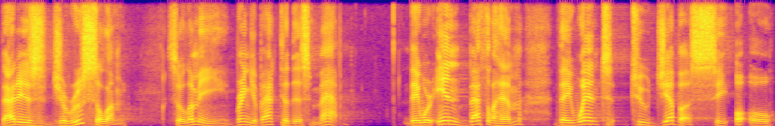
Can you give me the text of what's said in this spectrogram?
that is Jerusalem. So let me bring you back to this map. They were in Bethlehem. They went to Jebus. See, uh oh,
